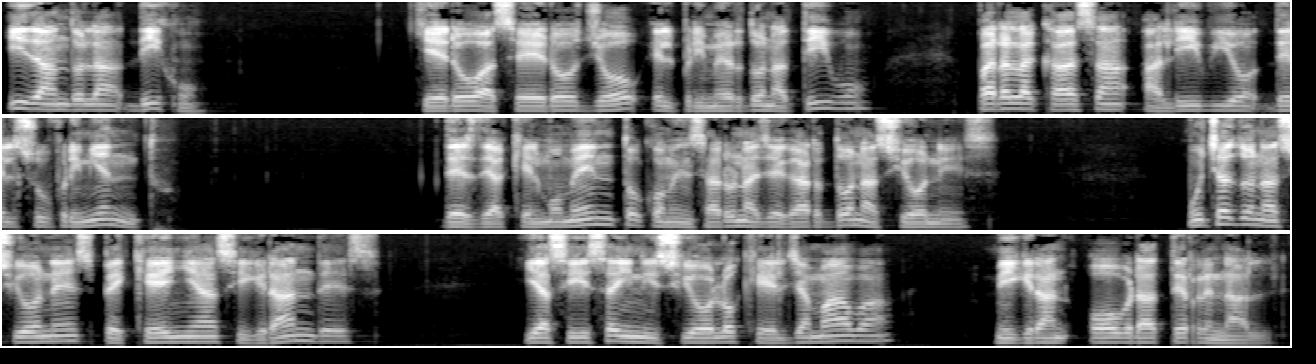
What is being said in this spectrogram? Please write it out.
y dándola dijo, Quiero haceros yo el primer donativo para la casa alivio del sufrimiento. Desde aquel momento comenzaron a llegar donaciones, muchas donaciones pequeñas y grandes, y así se inició lo que él llamaba mi gran obra terrenal,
